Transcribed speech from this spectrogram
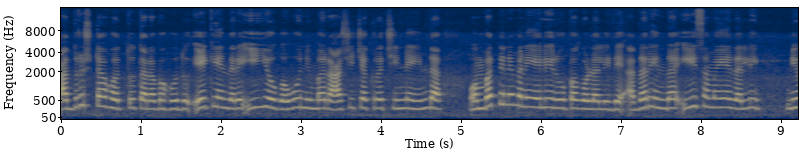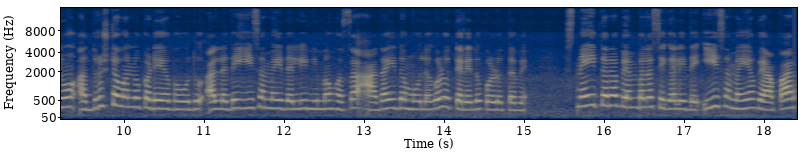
ಅದೃಷ್ಟ ಹೊತ್ತು ತರಬಹುದು ಏಕೆಂದರೆ ಈ ಯೋಗವು ನಿಮ್ಮ ರಾಶಿಚಕ್ರ ಚಿಹ್ನೆಯಿಂದ ಒಂಬತ್ತನೇ ಮನೆಯಲ್ಲಿ ರೂಪುಗೊಳ್ಳಲಿದೆ. ಅದರಿಂದ ಈ ಸಮಯದಲ್ಲಿ ನೀವು ಅದೃಷ್ಟವನ್ನು ಪಡೆಯಬಹುದು. ಅಲ್ಲದೆ ಈ ಸಮಯದಲ್ಲಿ ನಿಮ್ಮ ಹೊಸ ಆದಾಯದ ಮೂಲಗಳು ತೆರೆದುಕೊಳ್ಳುತ್ತವೆ. ಸ್ನೇಹಿತರ ಬೆಂಬಲ ಸಿಗಲಿದೆ. ಈ ಸಮಯ ವ್ಯಾಪಾರ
